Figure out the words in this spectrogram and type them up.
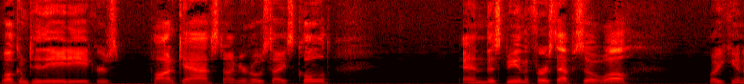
Welcome to the 80 Acres podcast. I'm your host, Ice Cold. And this being the first episode, well, what you can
